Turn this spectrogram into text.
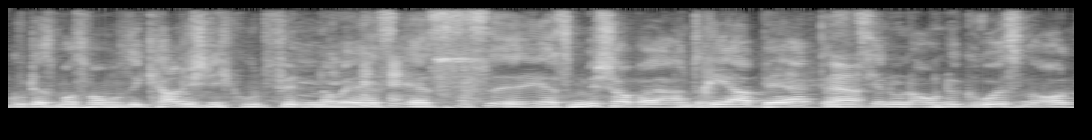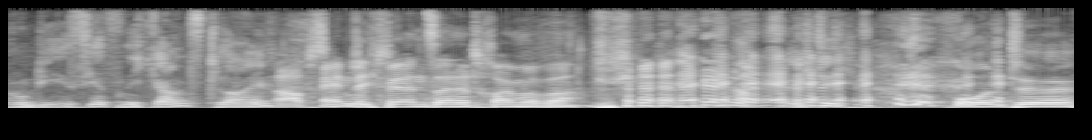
gut, das muss man musikalisch nicht gut finden, aber er ist, er ist, er ist Mischer bei Andrea Berg. Das Ja. ist ja nun auch eine Größenordnung, die ist jetzt nicht ganz klein. Absolut. Endlich werden seine Träume wahr. genau, richtig. Und, äh,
